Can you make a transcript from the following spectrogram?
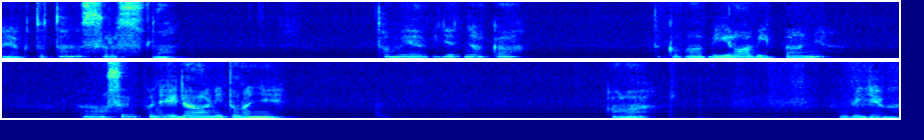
Jak to tam srostlo? Tam je vidět nějaká taková bílá výplň. No, asi úplně ideální to není. Ale uvidím.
